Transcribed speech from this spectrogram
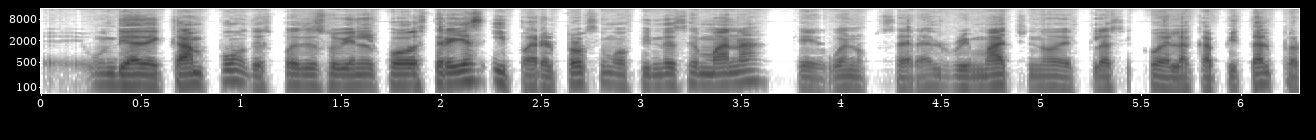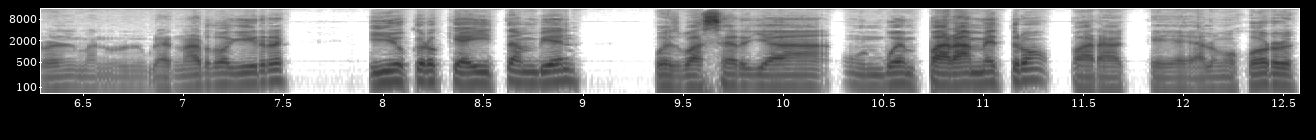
eh, un día de campo, después de eso viene el Juego de Estrellas, y para el próximo fin de semana, que bueno, pues será el rematch ¿no? del Clásico de la Capital, pero el Manuel Bernardo Aguirre, y yo creo que ahí también pues va a ser ya un buen parámetro para que a lo mejor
